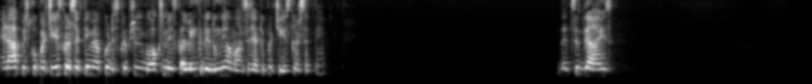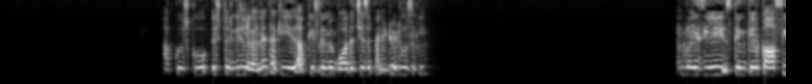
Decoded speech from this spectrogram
एंड आप इसको परचेज कर सकते हैं। मैं आपको डिस्क्रिप्शन बॉक्स में इसका लिंक दे दूँगी। आप वहाँ से जाके परचेज कर सकते हैं। दैट्स इट गाइस आपको इसको इस तरीके से लगाना है ताकि आपकी स्किन में बहुत अच्छे से पेनिट्रेट हो सके। एंड गाइज़ ये स्किन केयर काफ़ी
